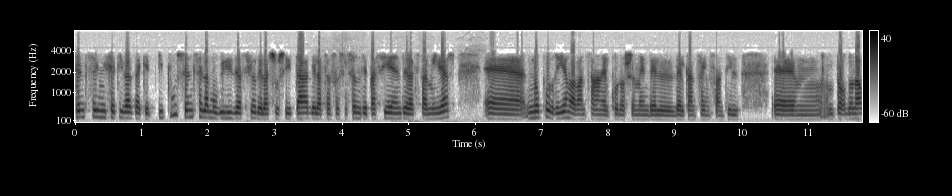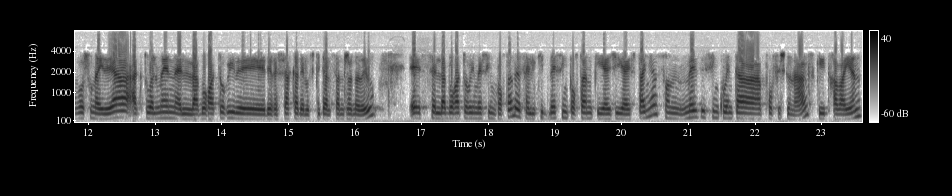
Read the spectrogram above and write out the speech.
sense iniciatives d'aquest tipus, sense la mobilització de la societat, de les associacions de pacients, de les famílies, eh, no podríem avançar en el coneixement del, del càncer infantil. Eh, per donar-vos una idea, actualment el laboratori de, de recerca de l'Hospital Sant Joan de Déu és el laboratori més important, és l'equip més important que hi hagi a Espanya. Són més de 50 professionals que hi treballen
